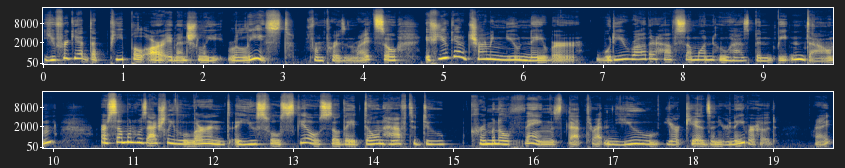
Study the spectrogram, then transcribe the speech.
you forget that people are eventually released from prison, right? So if you get a charming new neighbor, would you rather have someone who has been beaten down or someone who's actually learned a useful skill so they don't have to do criminal things that threaten you, your kids, and your neighborhood, right?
